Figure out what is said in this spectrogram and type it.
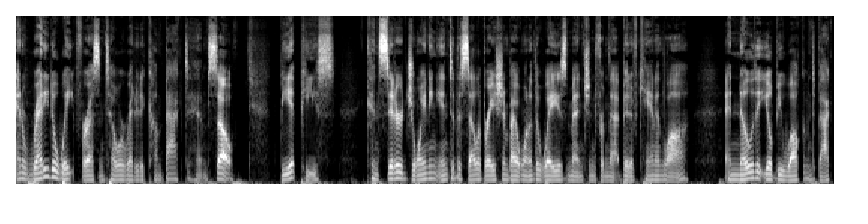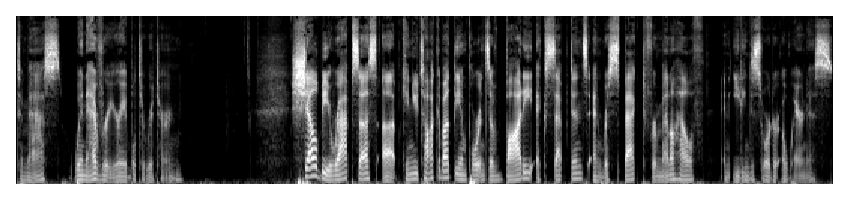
and ready to wait for us until we're ready to come back to Him. So, be at peace. Consider joining into the celebration by one of the ways mentioned from that bit of canon law, and know that you'll be welcomed back to Mass whenever you're able to return. Shelby wraps us up. Can you talk about the importance of body acceptance and respect for mental health and eating disorder awareness?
